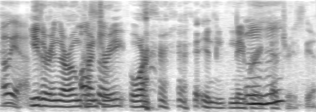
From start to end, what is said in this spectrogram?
Oh yeah. Either in their own Also- country or in neighboring Mhm. countries. Yeah.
